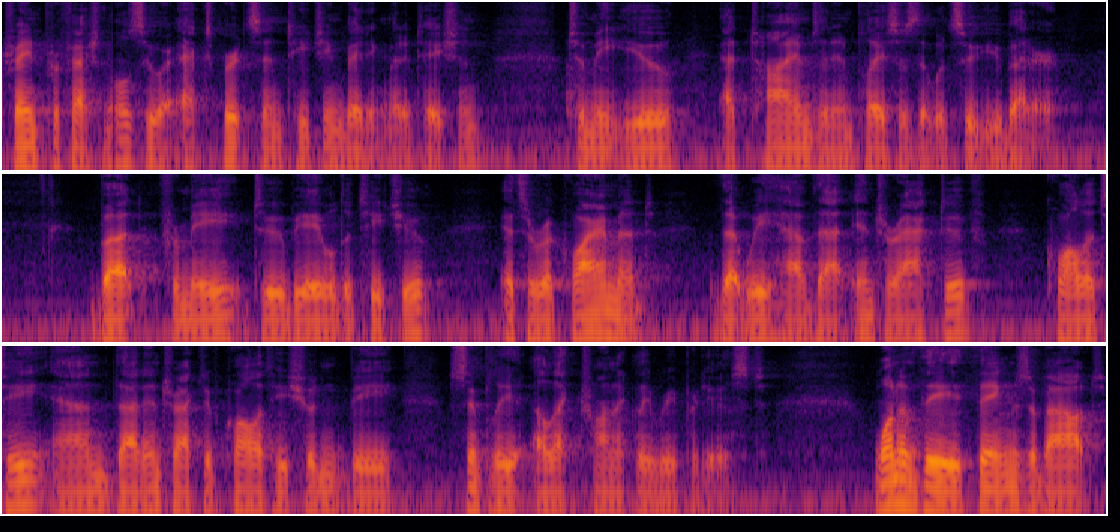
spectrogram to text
trained professionals who are experts in teaching Vedic meditation, to meet you at times and in places that would suit you better. But for me to be able to teach you, it's a requirement that we have that interactive quality, and that interactive quality shouldn't be simply electronically reproduced. One of the things about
